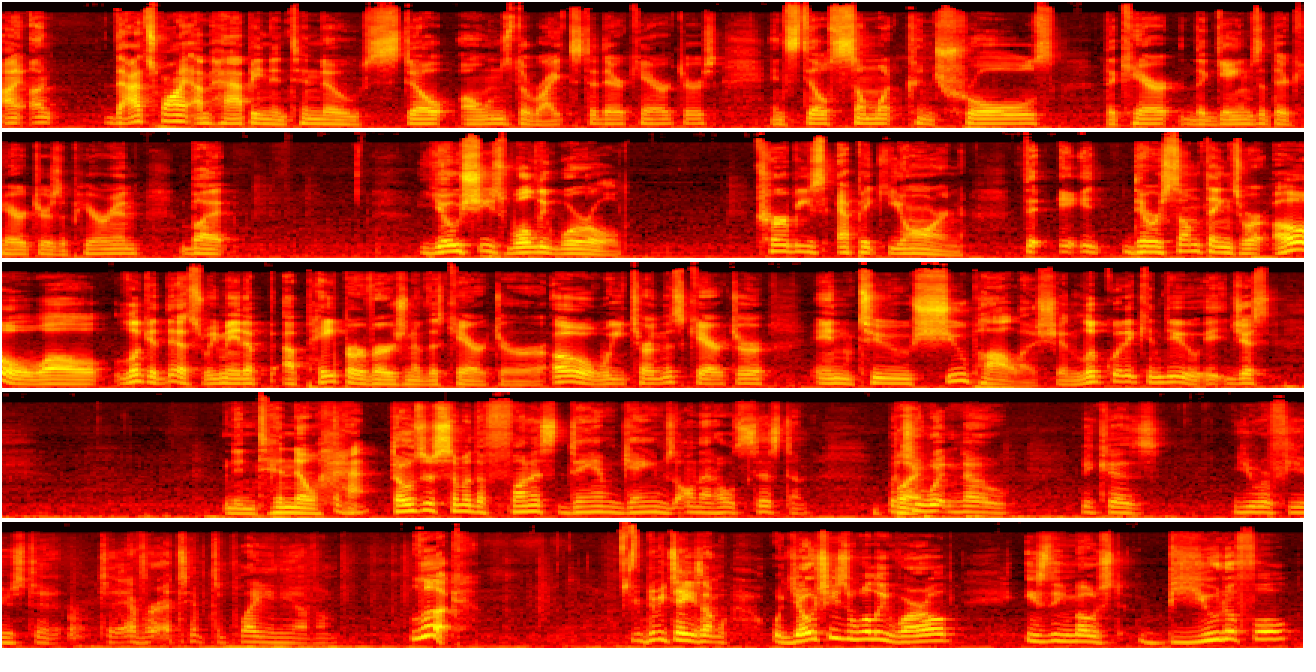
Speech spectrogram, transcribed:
I un- that's why I'm happy Nintendo still owns the rights to their characters and still somewhat controls the char- the games that their characters appear in. But Yoshi's Woolly World, Kirby's Epic Yarn. The, it, it, there are some things where, oh, well, look at this. We made a, a paper version of this character. Or, oh, we turned this character into shoe polish, and look what it can do. It just. Nintendo ha- Those are some of the funnest damn games on that whole system, but, But- you wouldn't know because you refuse to to ever attempt to play any of them. look. Let me tell you something. Yoshi's Woolly World is the most beautiful,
